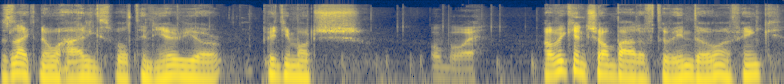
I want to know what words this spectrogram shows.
There's like no hiding spot in here. You're pretty much. Oh boy. Oh, we can jump out of the window, I think.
